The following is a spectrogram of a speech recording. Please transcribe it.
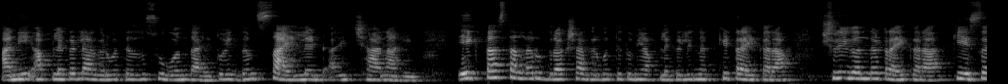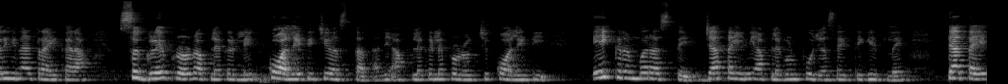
आणि आपल्याकडल्या अगरबत्त्याचा जो सुगंध आहे तो एकदम सायलेंट आणि छान आहे. एक तास चालणार रुद्राक्ष अगरबत्ती तुम्ही आपल्याकडली नक्की ट्राय करा. श्रीगंध ट्राय करा. केसर हिना ट्राय करा. सगळे प्रोडक्ट आपल्याकडले क्वालिटीचे असतात आणि आपल्याकडल्या प्रोडक्टची क्वालिटी एक नंबर असते. ज्या ताईंनी आपल्याकडून पूजा साहित्य घेतलंय त्या ताई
